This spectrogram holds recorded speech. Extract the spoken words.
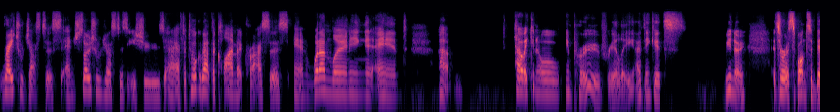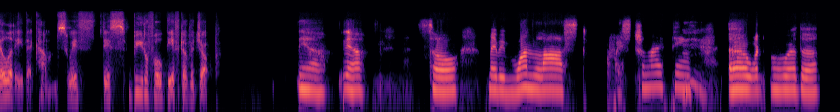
racial justice and social justice issues, and I have to talk about the climate crisis and what I'm learning and um, how we can all improve, really. I think it's, you know, it's a responsibility that comes with this beautiful gift of a job. Yeah, yeah. So maybe one last question, I think. Mm. Uh, what were the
